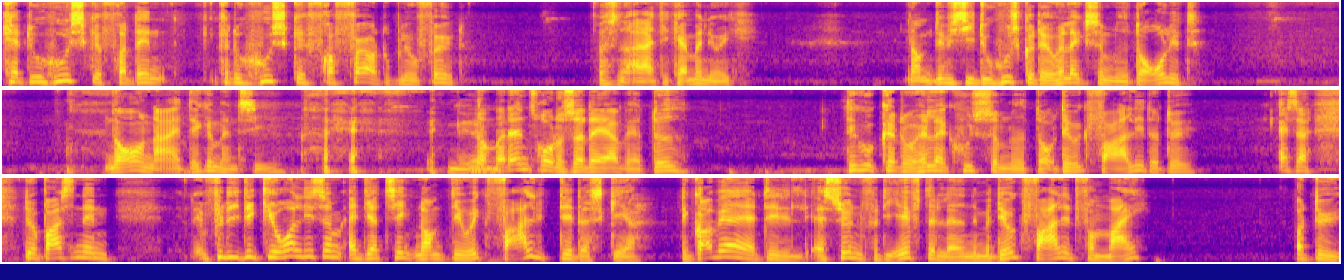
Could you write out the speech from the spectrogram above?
kan du huske fra den, kan du huske fra før du blev født? Og sådan, nej, det kan man jo ikke. Nå, men det vil sige, du husker det jo heller ikke som noget dårligt. Nå, nej, det kan man sige. Nå, hvordan tror du så, det er at være død? Det kan du heller ikke huske som noget dårligt. Det er jo ikke farligt at dø. Altså, det var bare sådan en... Fordi det gjorde ligesom, at jeg tænkte, Nå, det er jo ikke farligt, det der sker. Det kan godt være, at det er synd for de efterladende, men det er jo ikke farligt for mig at dø.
